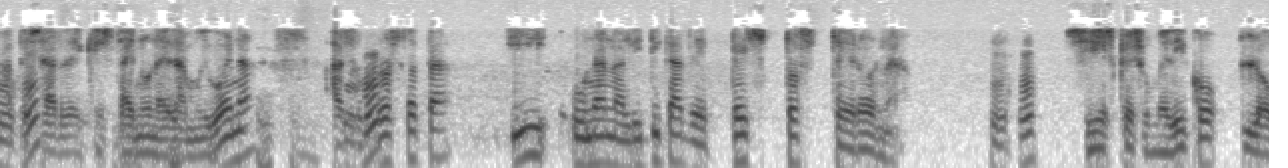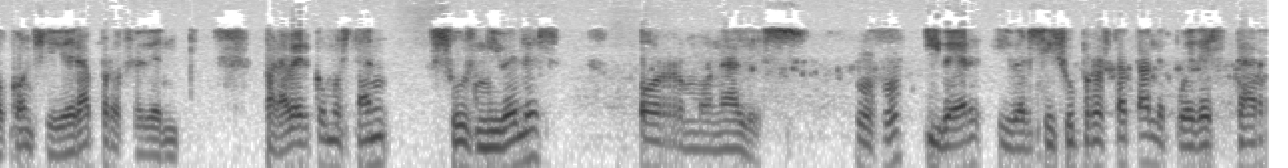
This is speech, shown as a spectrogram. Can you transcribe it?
a pesar de que está en una edad muy buena, a su próstata y una analítica de testosterona, si es que su médico lo considera procedente, para ver cómo están sus niveles hormonales y ver y ver si su próstata le puede estar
